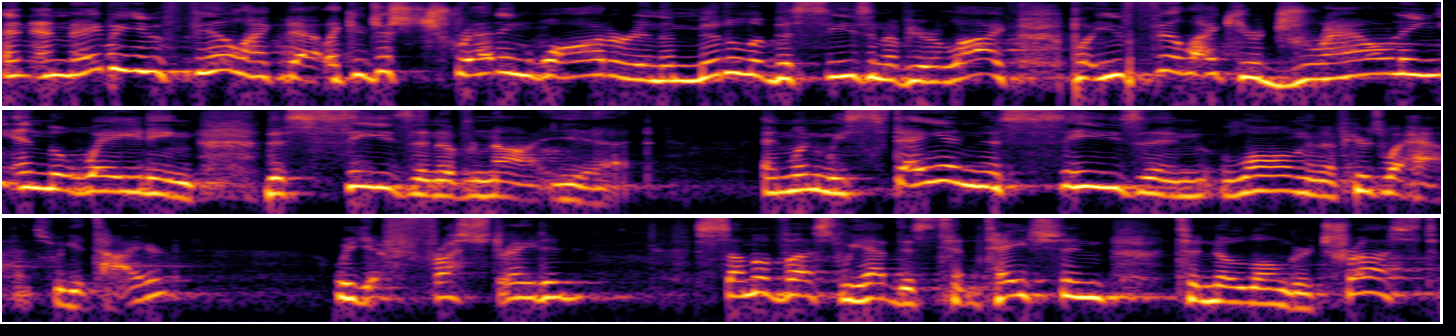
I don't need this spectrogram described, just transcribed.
And, and maybe you feel like that, like you're just treading water in the middle of the season of your life, but you feel like you're drowning in the waiting, the season of not yet. And when we stay in this season long enough, here's what happens we get tired, we get frustrated some of us, we have this temptation to no longer trust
